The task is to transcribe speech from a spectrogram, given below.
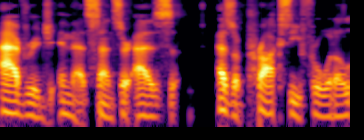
average in that sense or as as a proxy for what a,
